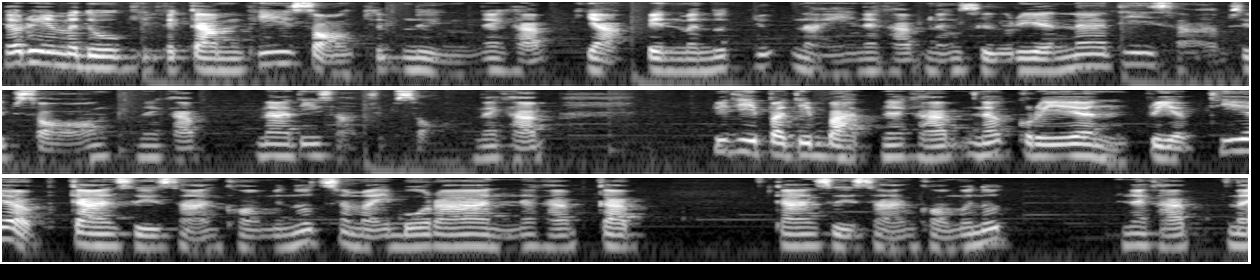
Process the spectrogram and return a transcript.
นักเรียนมาดูกิจกรรมที่ 2.1 นะครับ อยากเป็นมนุษย์ยุคไหนนะครับ หนังสือเรียนหน้าที่ 32 นะครับ หน้าที่ 32 นะครับ วิธีปฏิบัตินะครับ นักเรียนเปรียบเทียบการสื่อสารของมนุษย์สมัยโบราณนะครับ กับการสื่อสารของมนุษย์ นะครับใน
